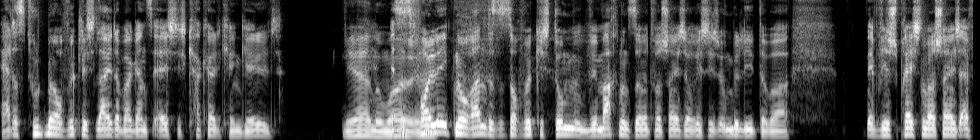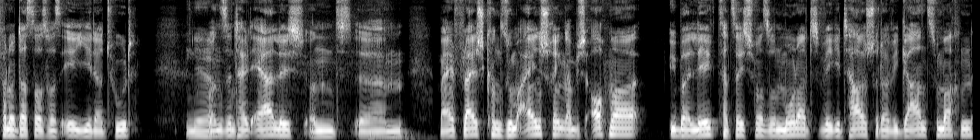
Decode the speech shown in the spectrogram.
Ja, das tut mir auch wirklich leid, aber ganz ehrlich, ich kacke halt kein Geld. Ja, normal. Es ist voll ja. ignorant, es ist auch wirklich dumm. Wir machen uns damit wahrscheinlich auch richtig unbeliebt, aber wir sprechen wahrscheinlich einfach nur das aus, was eh jeder tut. Ja. Und sind halt ehrlich und ähm, meinen Fleischkonsum einschränken habe ich auch mal überlegt, tatsächlich mal so einen Monat vegetarisch oder vegan zu machen,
